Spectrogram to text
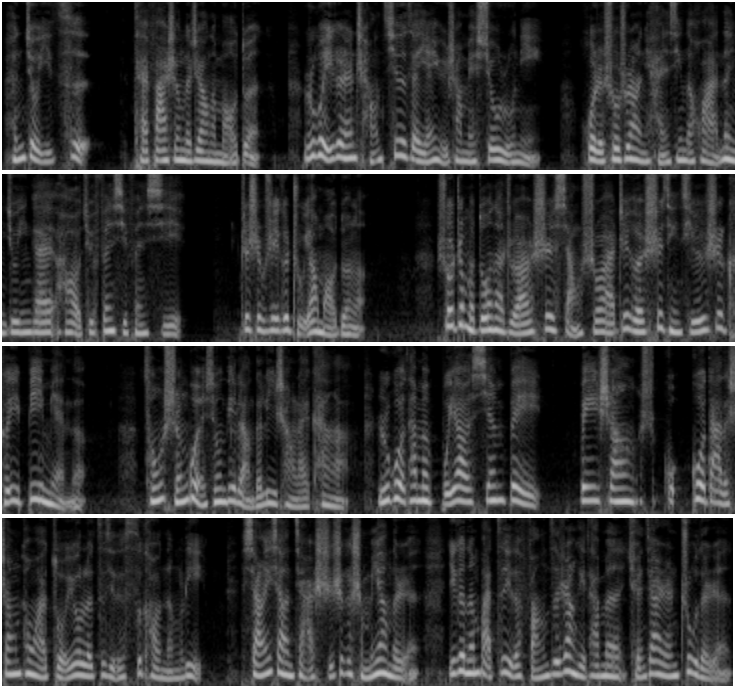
很久一次才发生的这样的矛盾。如果一个人长期的在言语上面羞辱你，或者说出让你寒心的话，那你就应该好好去分析分析，这是不是一个主要矛盾了？说这么多呢，主要是想说啊，这个事情其实是可以避免的。从神滚兄弟俩的立场来看啊，如果他们不要先被悲伤过过大的伤痛啊左右了自己的思考能力，想一想贾石是个什么样的人，一个能把自己的房子让给他们全家人住的人，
